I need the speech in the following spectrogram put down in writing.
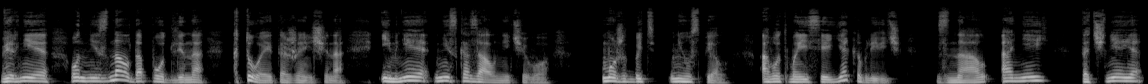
Вернее, он не знал доподлинно, кто эта женщина, и мне не сказал ничего. Может быть, не успел. А вот Моисей Яковлевич знал о ней, точнее,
